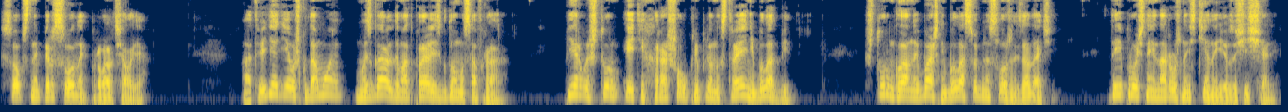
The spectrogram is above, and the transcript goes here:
«Собственной персоны», — проворчал я. Отведя девушку домой, мы с Гарольдом отправились к дому Сафрара. Первый штурм этих хорошо укрепленных строений был отбит. Штурм главной башни был особенно сложной задачей. Да и прочные наружные стены ее защищали.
